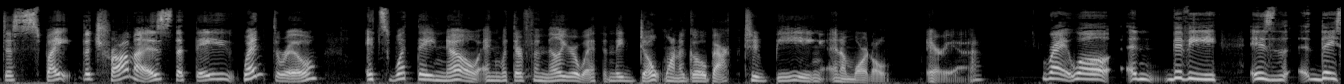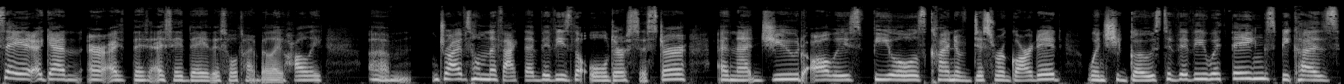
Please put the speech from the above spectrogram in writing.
despite the traumas that they went through, it's what they know and what they're familiar with, and they don't want to go back to being an immortal area. Right. Well, and Vivi is, they say it again, or I, they, I say they this whole time, but like Holly, um, drives home the fact that Vivi's the older sister and that Jude always feels kind of disregarded when she goes to Vivi with things because,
